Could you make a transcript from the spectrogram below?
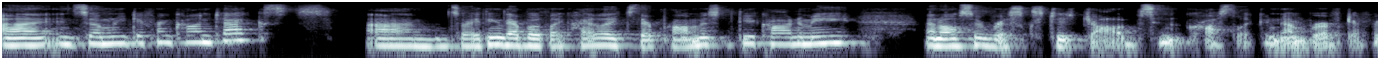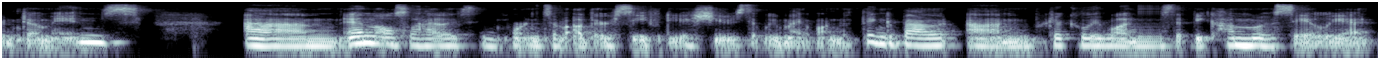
uh, in so many different contexts. Um, so I think that both like highlights their promise to the economy and also risks to jobs and across like a number of different domains um, and also highlights the importance of other safety issues that we might want to think about, um, particularly ones that become most salient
